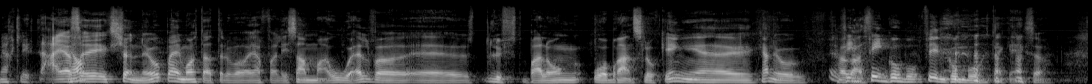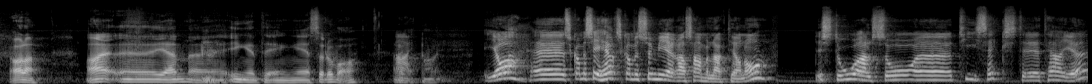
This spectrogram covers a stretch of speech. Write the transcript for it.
Merkelig. Nei, altså, Ja. Jeg skjønner jo på en måte at det var i, hvert fall i samme OL, for eh, luftballong og brannslukking eh, kan jo Fin, fin kombo. Fin kombo, tenker jeg. Så ja da. Nei, eh, igjen, eh, ingenting er som det var. Nei. Ja, eh, skal vi se her. Skal vi summere sammenlagt her nå? Det sto altså eh, 10-6 til Terje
